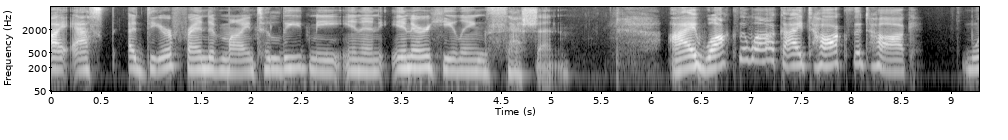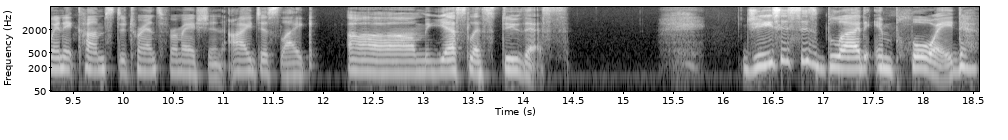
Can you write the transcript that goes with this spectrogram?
I asked a dear friend of mine to lead me in an inner healing session. I walk the walk, I talk the talk when it comes to transformation. I just like, um, yes, let's do this. Jesus' blood employed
